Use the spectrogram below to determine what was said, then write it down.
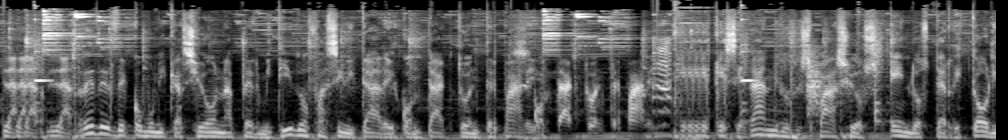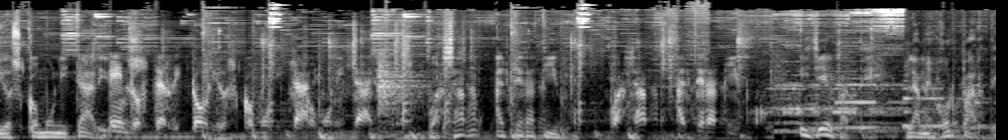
las redes de comunicación ha permitido facilitar el contacto entre pares. Contacto entre pares. Que, que, se dan en los espacios en los territorios comunitarios. En los territorios comunitarios. WhatsApp alternativo. WhatsApp alternativo. Y llévate la mejor parte.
